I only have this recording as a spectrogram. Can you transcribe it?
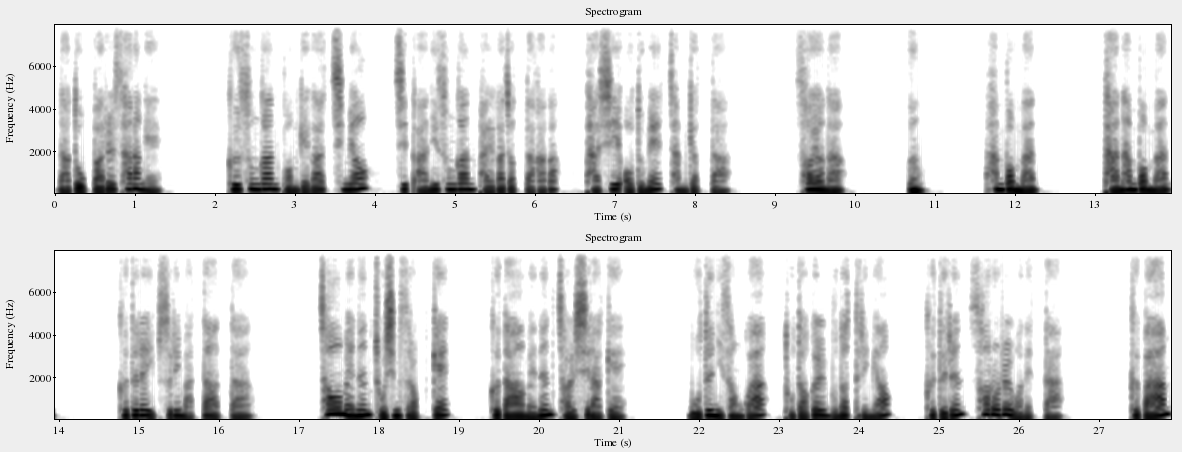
나도 오빠를 사랑해. 그 순간 번개가 치며 집 안이 순간 밝아졌다가 다시 어둠에 잠겼다. 서연아, 응. 한 번만, 단 한 번만. 그들의 입술이 맞닿았다. 처음에는 조심스럽게, 그 다음에는 절실하게. 모든 이성과 도덕을 무너뜨리며 그들은 서로를 원했다. 그 밤,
